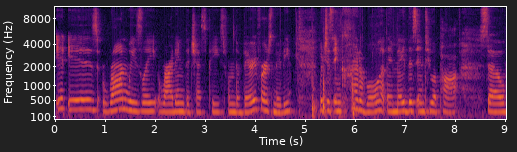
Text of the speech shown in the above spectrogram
it is Ron Weasley riding the chess piece from the very first movie, which is incredible that they made this into a pop. So,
